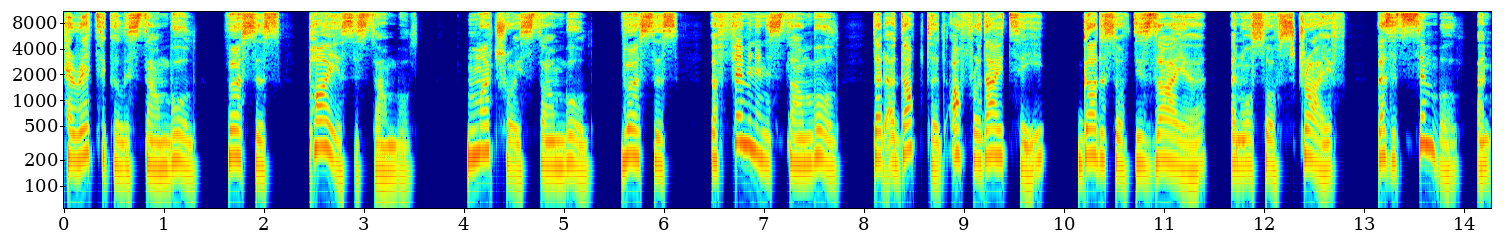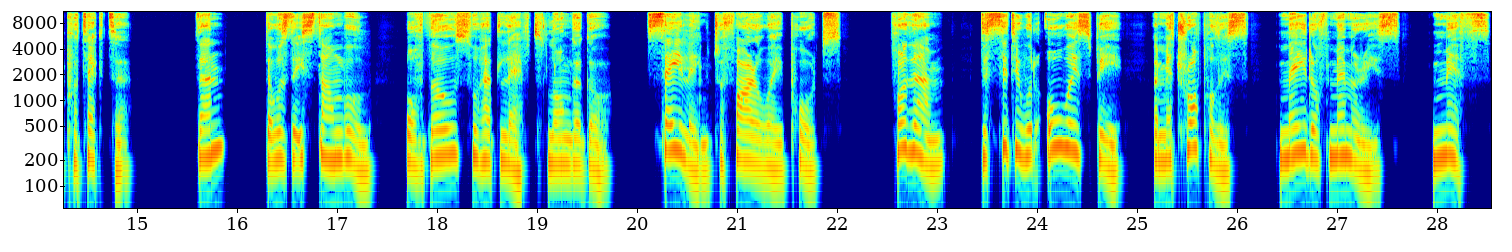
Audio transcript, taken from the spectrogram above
heretical Istanbul versus pious Istanbul, macho Istanbul versus a feminine Istanbul that adopted Aphrodite, goddess of desire and also of strife, as its symbol and protector. Then there was the Istanbul of those who had left long ago, sailing to faraway ports. For them, the city would always be a metropolis made of memories, myths,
